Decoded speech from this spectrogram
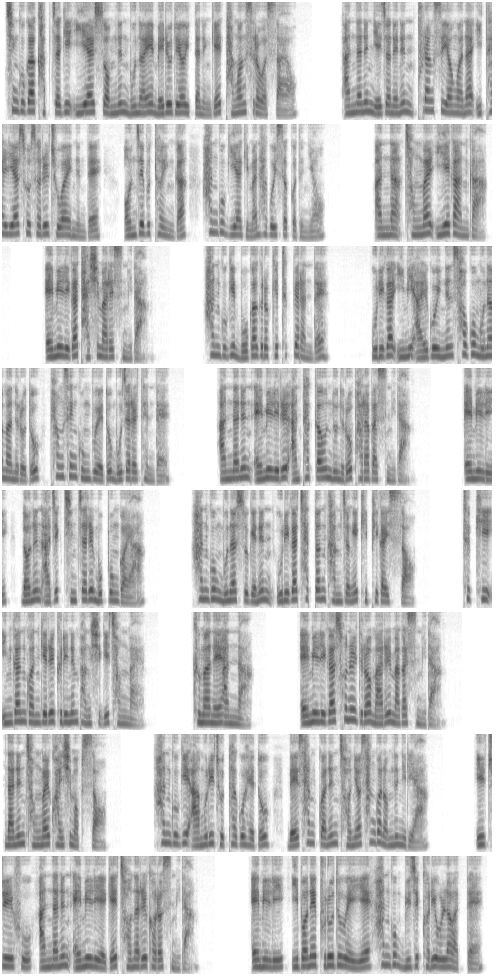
친구가 갑자기 이해할 수 없는 문화에 매료되어 있다는 게 당황스러웠어요. 안나는 예전에는 프랑스 영화나 이탈리아 소설을 좋아했는데 언제부터인가 한국 이야기만 하고 있었거든요. 안나, 정말 이해가 안 가. 에밀리가 다시 말했습니다. 한국이 뭐가 그렇게 특별한데? 우리가 이미 알고 있는 서구 문화만으로도 평생 공부해도 모자랄 텐데. 안나는 에밀리를 안타까운 눈으로 바라봤습니다. 에밀리, 너는 아직 진짜를 못 본 거야. 한국 문화 속에는 우리가 찾던 감정의 깊이가 있어. 특히 인간관계를 그리는 방식이 정말. 그만해, 안나. 에밀리가 손을 들어 말을 막았습니다. 나는 정말 관심 없어. 한국이 아무리 좋다고 해도 내 삶과는 전혀 상관없는 일이야. 일주일 후 안나는 에밀리에게 전화를 걸었습니다. 에밀리, 이번에 브로드웨이에 한국 뮤지컬이 올라왔대.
